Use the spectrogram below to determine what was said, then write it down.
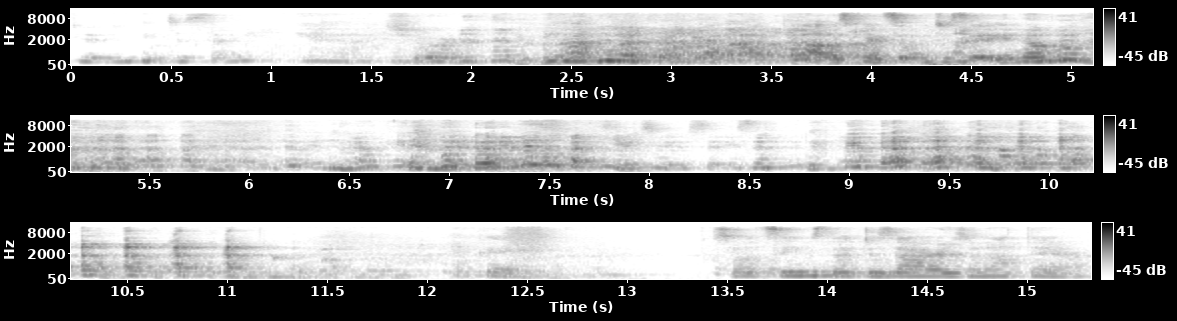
Do you have anything to say? Yeah, sure. I always find something to say, you know. Good. Okay. I'd like you to say something. Okay. So it seems that desires are not there.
